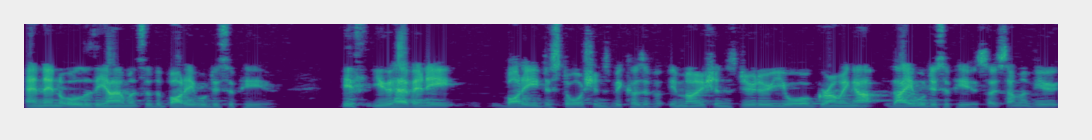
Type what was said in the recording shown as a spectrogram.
And then all of the ailments of the body will disappear. If you have any body distortions because of emotions due to your growing up, they will disappear. So some of you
